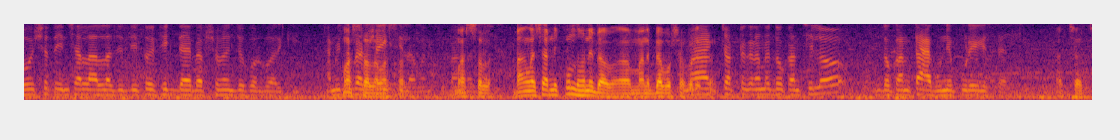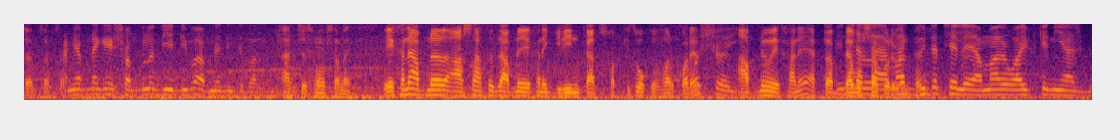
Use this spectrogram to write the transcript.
ভবিষ্যতে ইনশাল্লাহ আল্লাহ যদি তৌফিক দেয় ব্যবসা বাণিজ্য করব আর কি। আমি তো ব্যবসায়ী ছিলাম আর কি মার্শাল্লাহ বাংলাদেশে। আপনি কোন ধরনের মানে ব্যবসা করেছেন? চট্টগ্রামে দোকান ছিল দোকানটা আগুনে পুড়ে গেছে আর কি। আচ্ছা আচ্ছা আচ্ছা আচ্ছা। আমি আপনাকে সবগুলো দিয়ে দিব আপনি দিতে পারবেন। আচ্ছা সমস্যা নাই। এখানে আপনার আশা আছে যে আপনি এখানে গ্রিন কার্ড সবকিছু ওকে হওয়ার পরে আপনিও এখানে একটা ব্যবসা করবেন। আমার দুইটা ছেলে আমার ওয়াইফকে নিয়ে আসব।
